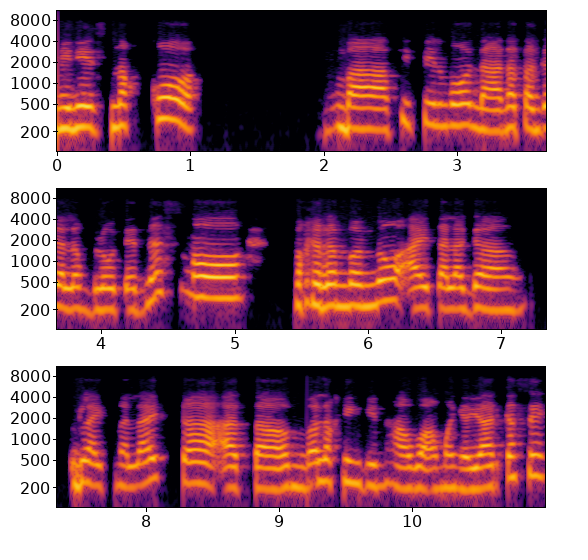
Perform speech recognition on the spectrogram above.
minutes. Nako, ma-feel mo na natanggal ang bloatedness mo, pakiramdam mo ay talagang light na light ka at ah, malaking ginhawa ang mangyayari. Kasi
